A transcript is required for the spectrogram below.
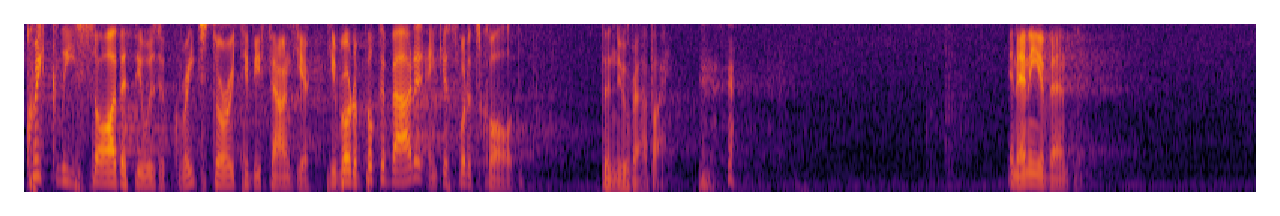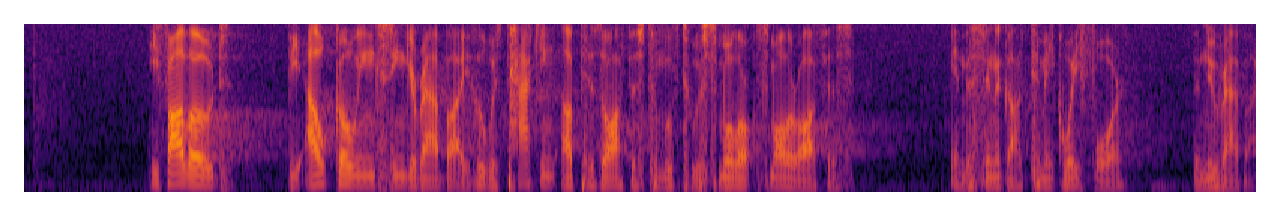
quickly saw that there was a great story to be found here. He wrote a book about it, and guess what it's called? The New Rabbi. in any event, he followed the outgoing senior rabbi who was packing up his office to move to a smaller, smaller office in the synagogue to make way for the new rabbi.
